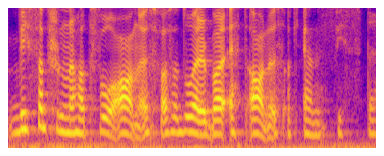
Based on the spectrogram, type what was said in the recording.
vissa personer har två anus fast då är det bara ett anus och en fistel.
